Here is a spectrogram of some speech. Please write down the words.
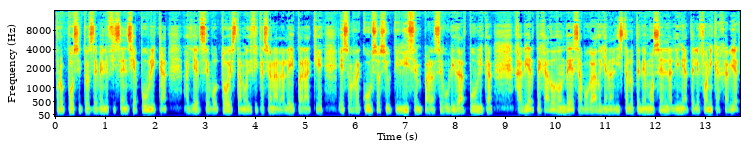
propósitos de beneficencia pública. Ayer se votó esta modificación a la ley para que esos recursos se utilicen para seguridad pública. Javier Tejado donde es abogado y analista, lo tenemos en la línea telefónica. Javier,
